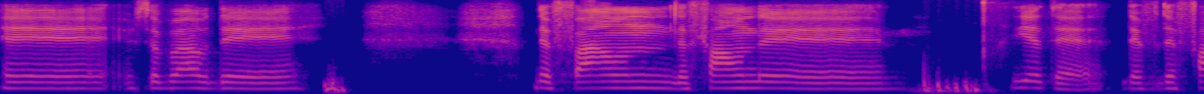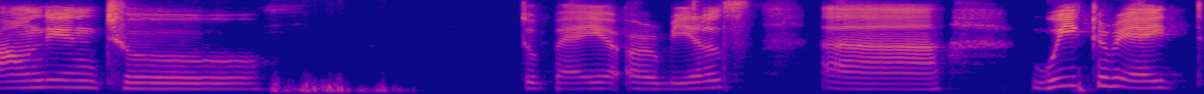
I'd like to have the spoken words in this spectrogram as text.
uh, it's about the the found the found the yeah the the, the founding to to pay our bills. Uh, we create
